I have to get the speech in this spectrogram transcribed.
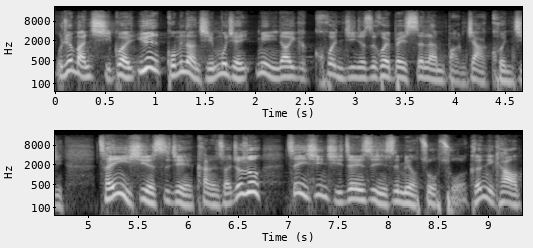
我觉得蛮奇怪，因为国民党其实目前面临到一个困境，就是会被深蓝绑架困境。陈以信的事件也看得出来，就是说陈以信其实这件事情是没有做错。可是你看哦，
